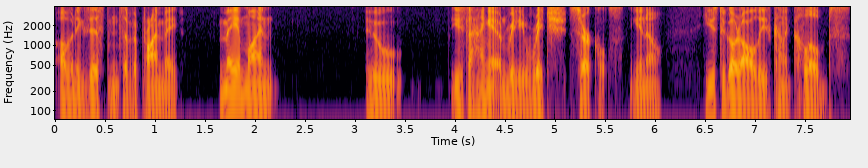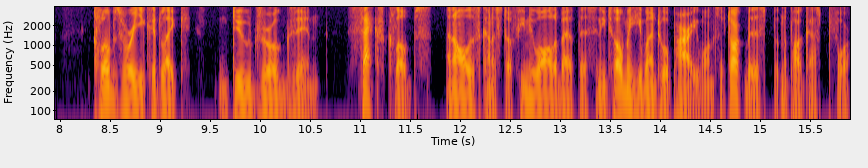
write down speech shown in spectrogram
of an existence of a primate. A mate of mine who used to hang out in really rich circles, you know, used to go to all these kind of clubs, clubs where you could like do drugs in, sex clubs, and all this kind of stuff. He knew all about this. And he told me he went to a party once. I've talked about this in the podcast before.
